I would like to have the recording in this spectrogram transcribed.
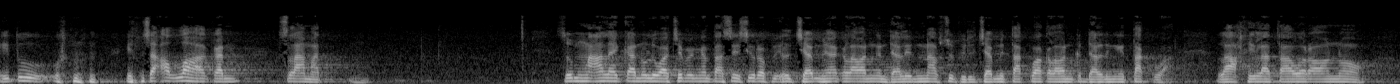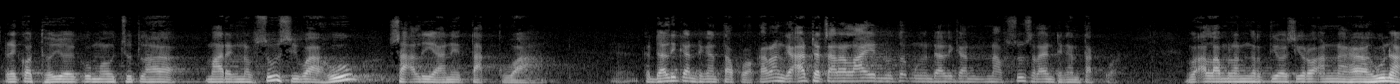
Itu insya Allah akan selamat. Summa alaika nuli wajib ngentasi sira bil jamiha kelawan ngendali nafsu bil jami takwa kelawan kendali takwa. La khilata ora ana reka iku lah maring nafsu siwahu sakliyane takwa. Kendalikan dengan takwa karena enggak ada cara lain untuk mengendalikan nafsu selain dengan takwa. Wa alam lan ngerti sira annaha huna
